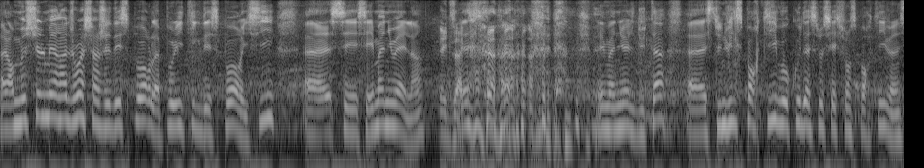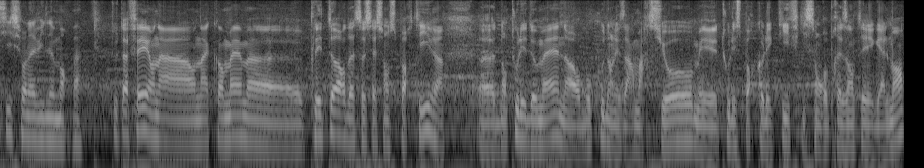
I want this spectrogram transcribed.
Alors, monsieur le maire adjoint chargé des sports, la politique des sports ici, euh, c'est Emmanuel. hein. Exact. Emmanuel Dutas. Euh, c'est une ville sportive, beaucoup d'associations sportives hein, ici sur la ville de Morpas. Tout à fait, on a, on a quand même euh, pléthore d'associations sportives dans tous les domaines, alors beaucoup dans les arts martiaux, mais tous les sports collectifs qui sont représentés également.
